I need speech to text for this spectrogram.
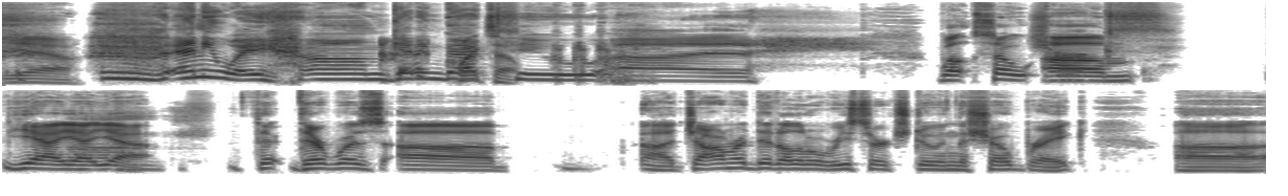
Yeah. anyway, um, getting back to uh, Well, so um, yeah, yeah, yeah. um, there, there was uh, uh genre did a little research doing the show break uh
